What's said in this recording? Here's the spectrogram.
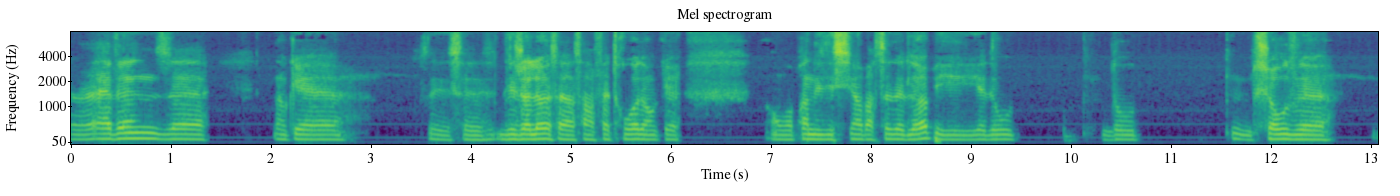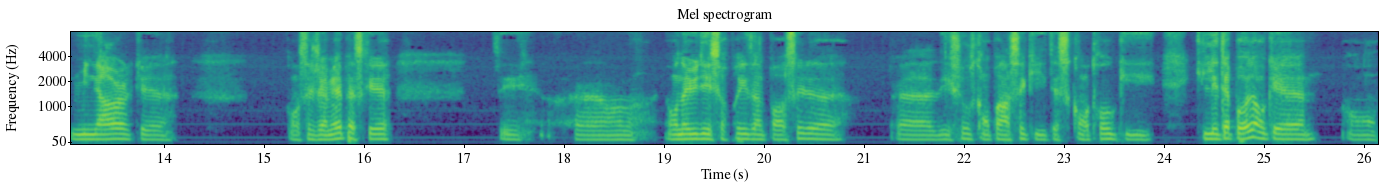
Evans. donc, déjà là, ça, ça, en fait trois. Donc, on va prendre des décisions à partir de là. Puis il y a d'autres choses mineures que on ne sait jamais parce que euh, on a eu des surprises dans le passé, euh, des choses qu'on pensait qui étaient sous contrôle, qui ne l'étaient pas. Donc, euh, on,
